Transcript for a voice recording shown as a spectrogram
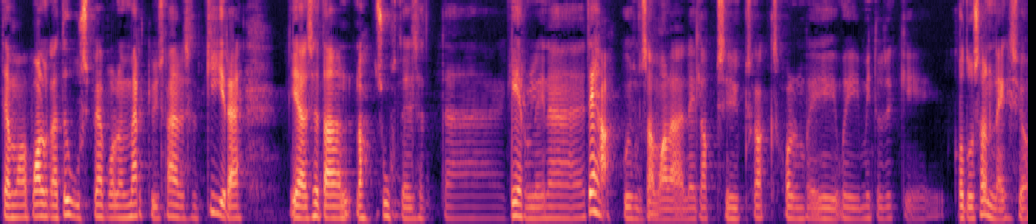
tema palgatõus peab olema märkimisväärselt kiire ja seda noh, suhteliselt äh, keeruline teha, kui sul samal ajal neid lapsi üks, kaks, kolm või, või mitu tükki kodus on, eks ju.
